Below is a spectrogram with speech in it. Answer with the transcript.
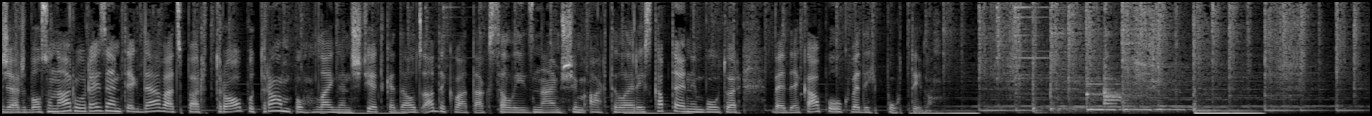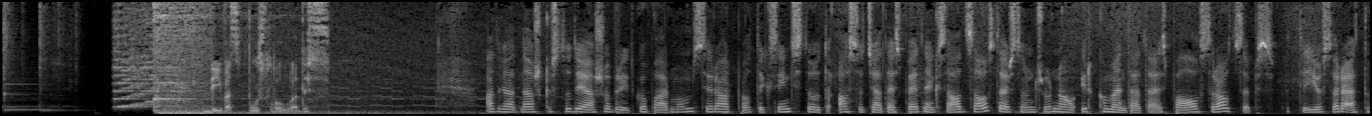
Žērs Bolsonaro reizēm tiek dēvēts par tropu Trumpu, lai gan šķiet, ka daudz adekvātāks salīdzinājums šim artilērijas kapteinim būtu ar BDK pulkvedi Putinu. Divas puslodes. Atgādināšu, ka studijā šobrīd kopā ar mums ir ārpolitikas institūta asociētais pētnieks Aldis Austers un žurnāla ir komentētājs Pauls Rauceps. Bet, jūs varētu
